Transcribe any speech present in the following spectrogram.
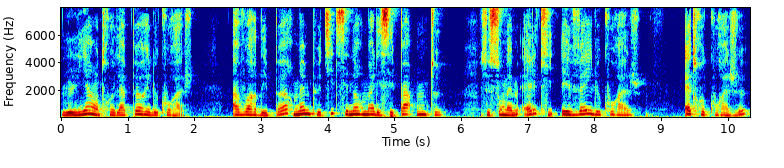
le lien entre la peur et le courage. Avoir des peurs, même petites, c'est normal et c'est pas honteux. Ce sont même elles qui éveillent le courage. Être courageux,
